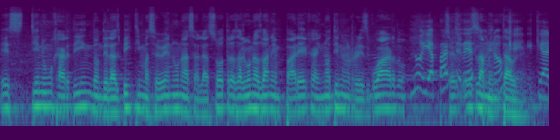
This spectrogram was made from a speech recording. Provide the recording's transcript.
es, tiene un jardín donde las víctimas se ven unas a las otras, algunas van en pareja y no tienen resguardo. No, y aparte O sea, es- de es eso, ¿no? lamentable. Que, que a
